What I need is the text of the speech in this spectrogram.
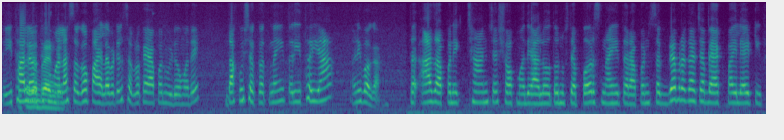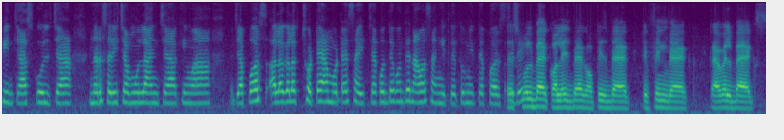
तर इथं branded. तुम्हाला सगळं पाहायला भेटेल सगळं काही आपण व्हिडिओमध्ये दाखवू शकत नाही. तर इथं या आणि बघा तर आज आपण एक छानशा शॉपमध्ये आलो होतो नुसत्या पर्स नाही तर आपण सगळ्या प्रकारच्या बॅग पाहिल्या आहेत टिफिनच्या स्कूलच्या नर्सरीच्या मुलांच्या किंवा ज्या पर्स अलग अलग छोट्या मोठ्या साईजच्या कोणते कोणते नावं सांगितले तुम्ही त्या पर्सचे school bag college bag office bag tiffin bag travel bags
